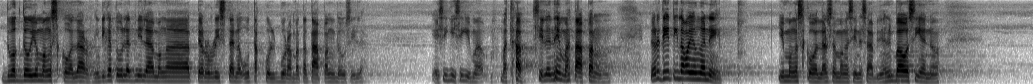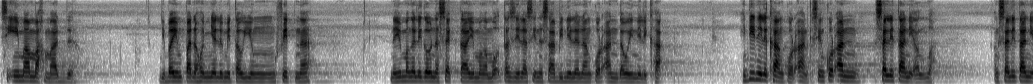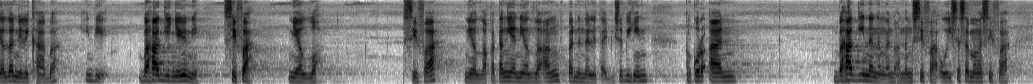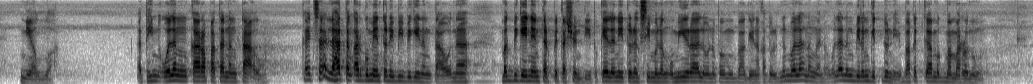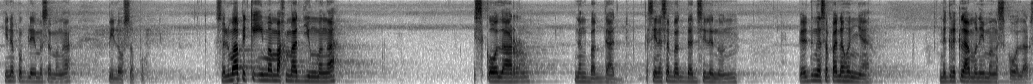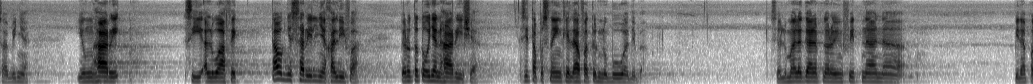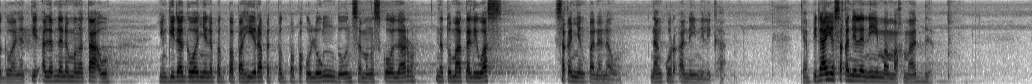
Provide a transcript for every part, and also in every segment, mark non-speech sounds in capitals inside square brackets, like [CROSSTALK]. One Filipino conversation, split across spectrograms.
Duwag daw yung mga scholar. Hindi katulad nila, mga terorista na utak pulbura, matatapang daw sila. Eh sige, sige, ma- matap, [LAUGHS] sila na yung matapang. Pero titignan ko yung ano eh, yung mga scholar sa mga sinasabi nila. Halimbawa si ano, si Imam Ahmad, di ba yung panahon niya lumitaw yung fitna, na yung mga ligaw na sekta, yung mga mu'tazila, sinasabi nila ang Quran daw ay nilikha. Hindi nilikha ang Quran, kasi ang Quran, salita ni Allah. Ang salita ni Allah, nilikha ba? Hindi. Bahagi niya yun eh, sifa ni Allah. Sifa ni Allah, katangian ni Allah ang pananalita. Ibig sabihin, ang Quran, bahagi na ng, ano, ng sifa o isa sa mga sifa ni Allah. At hin- walang karapatan ng tao, kahit sa lahat ng argumento na ibibigay ng tao na magbigay na interpretasyon dito. Kailan ito nagsimulang umiral o ano pa mong bagay na katulad nun, wala nang, ano, wala nang bilanggit dun eh. Bakit ka magmamarunong? Yun ang problema sa mga pilosopo. So lumapit kay Imam Ahmad yung mga scholar ng Baghdad. Kasi nasa Baghdad sila nun. Pero nga sa panahon niya, nagreklamo na yung mga scholar. Sabi niya, yung hari, si Al-Wathiq, tawag niya sa sarili niya, Khalifa. Pero totoo niyan, hari siya. Kasi tapos na yung khilafatun nubuwa, di ba? So lumalaganap na raw yung fitna na pinapagawa niya. At alam na ng mga tao, yung ginagawa niya na pagpapahirap at pagpapakulong doon sa mga scholar na tumataliwas sa kanyang pananaw na ang Quran ay nilikha. Kaya pinayo sa kanila ni Imam Ahmad,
